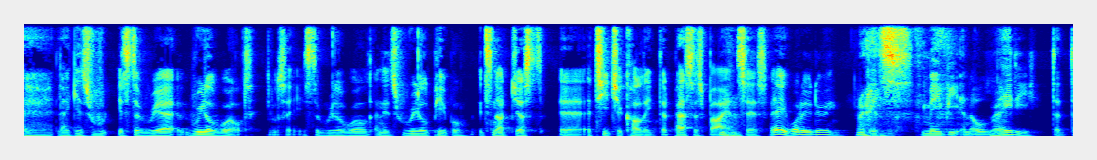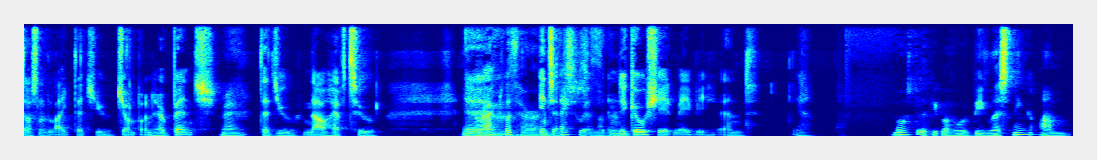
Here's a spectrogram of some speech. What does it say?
uh, like it's it's the real real world you'll say it's the real world and it's real people it's not just uh, a teacher colleague that passes by mm-hmm. and says hey what are you doing it's maybe an old right. lady that doesn't like that you jump on her bench right. that you now have to interact um, with her interact with another... and negotiate maybe and yeah most of the people who would be listening um,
